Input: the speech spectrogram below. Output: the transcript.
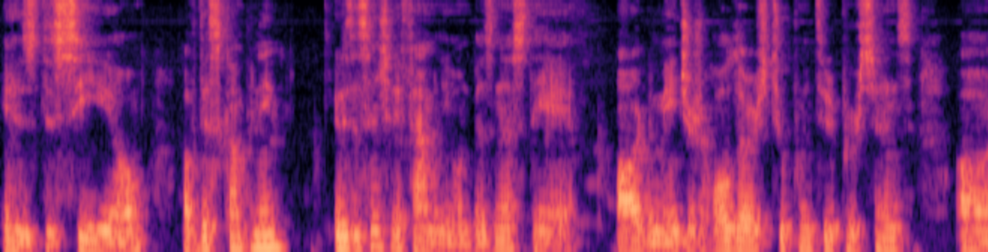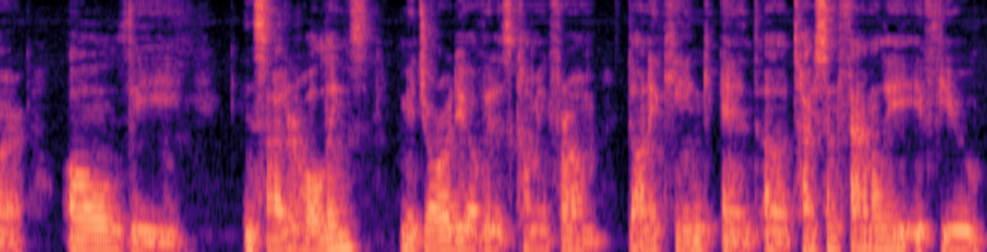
is the CEO of this company. It is essentially a family owned business. They are the major holders, 2.3% are all the insider holdings. Majority of it is coming from Donnie King and uh, Tyson family. If you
